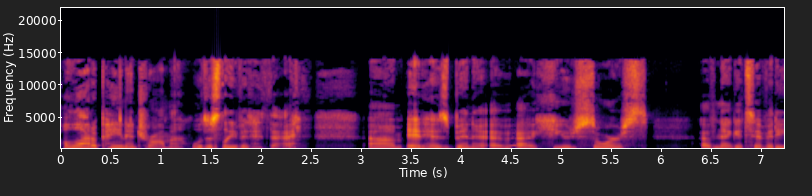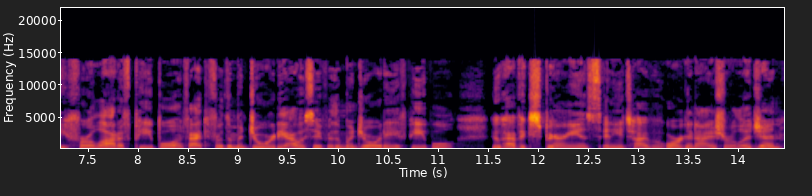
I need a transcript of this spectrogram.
a lot of pain and trauma. We'll just leave it at that. Um, it has been a, a, huge source of negativity for a lot of people. In fact, for the majority, I would say for the majority of people who have experienced any type of organized religion,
